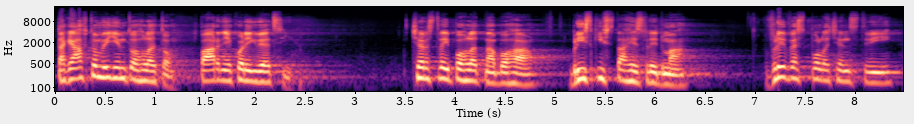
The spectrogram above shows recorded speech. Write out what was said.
Tak já v tom vidím tohleto, pár několik věcí. Čerstvý pohled na Boha, blízký vztahy s lidma, vliv ve společenství,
